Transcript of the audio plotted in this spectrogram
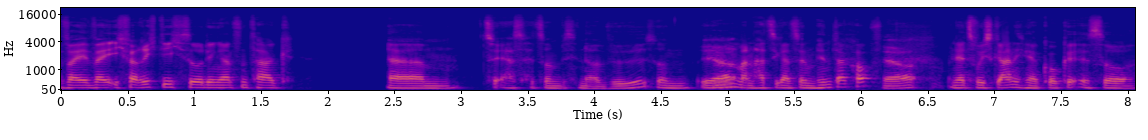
weil, weil ich war richtig so den ganzen Tag ähm, zuerst halt so ein bisschen nervös und Ja. hm, man hat sie ganz im Hinterkopf. Ja, Und jetzt, wo ich es gar nicht mehr gucke, ist so,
